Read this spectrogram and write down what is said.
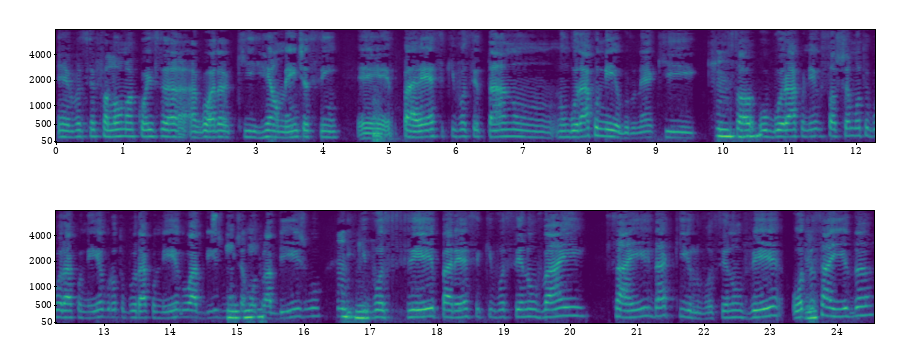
É, você falou uma coisa agora que realmente, assim, é, parece que você está num, num, buraco negro, né? Que, que uhum. só, o buraco negro só chama outro buraco negro, outro buraco negro, o abismo uhum. chama outro abismo, uhum. e que você parece que você não vai sair daquilo, você não vê outra saída,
